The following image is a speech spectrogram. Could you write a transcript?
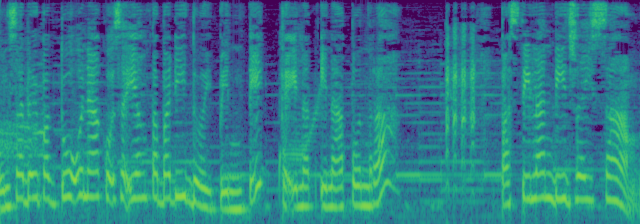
Unsa day pagtuon ako sa iyang tabadidoy pintik kay inat-inaton ra. Pastilan DJ Sam.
